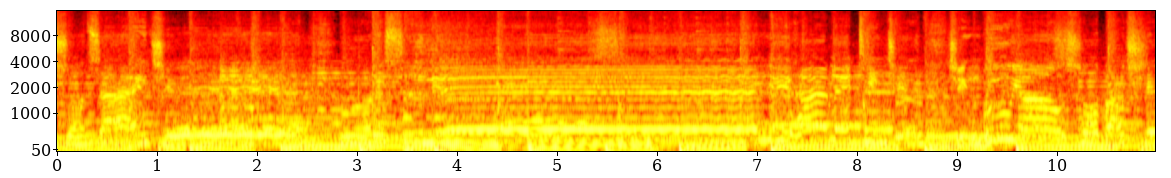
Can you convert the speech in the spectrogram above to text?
说再见。我的思念，你还没听见，请不要说抱歉。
